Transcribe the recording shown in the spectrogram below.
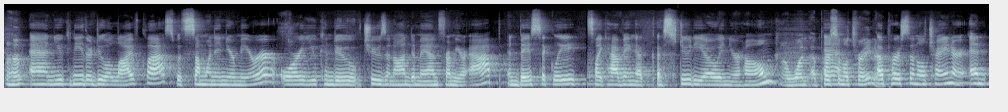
Uh-huh. And you can either do a live class with someone in your mirror, or you can do choose an on demand from your app. And basically, it's like having a, a studio in your home. A, one, a personal trainer. A personal trainer. And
